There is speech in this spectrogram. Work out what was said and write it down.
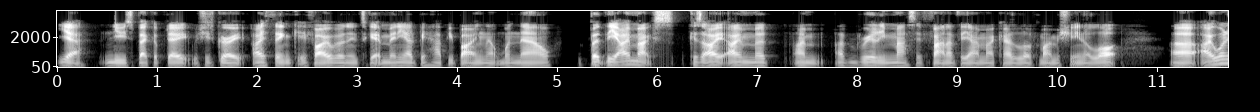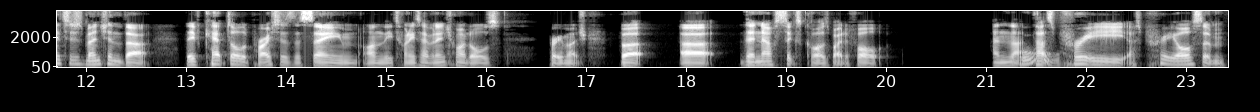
yeah, new spec update, which is great. I think if I wanted to get a Mini, I'd be happy buying that one now. But the iMacs, because I I'm a I'm a really massive fan of the iMac. I love my machine a lot. Uh, I wanted to just mention that they've kept all the prices the same on the 27 inch models, pretty much, but uh, they're now six cores by default, and that that's pretty that's pretty awesome.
